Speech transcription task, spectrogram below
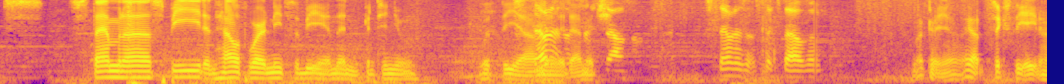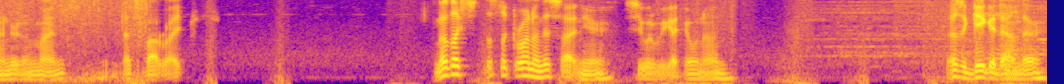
s- stamina, speed, and health where it needs to be, and then continue with the uh, melee damage. 6,000. Stamina's at 6,000. Okay, yeah, I got 6,800 on mine. That's about right. Now let's let's look around on this side here. See what we got going on. There's a Giga down there.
